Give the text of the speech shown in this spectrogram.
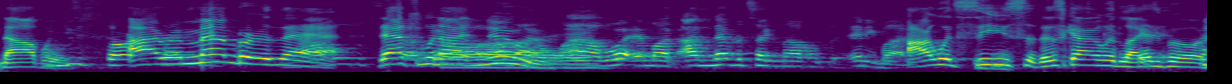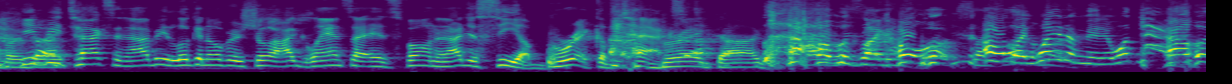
When you start, I remember that. novels, That's when like, I oh, knew. Wow, what am I? I never text novels to anybody. I would see so this guy would like. This boy, boy, He'd be texting. I'd be looking over his shoulder. I glance at his phone and I just see a brick of text. break, dog. I was like, oh, like I was like, wait a minute, what the hell?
